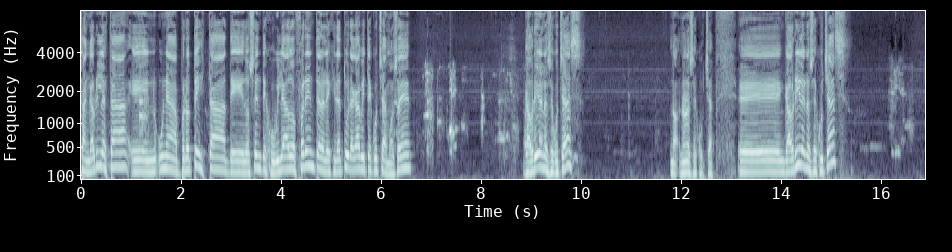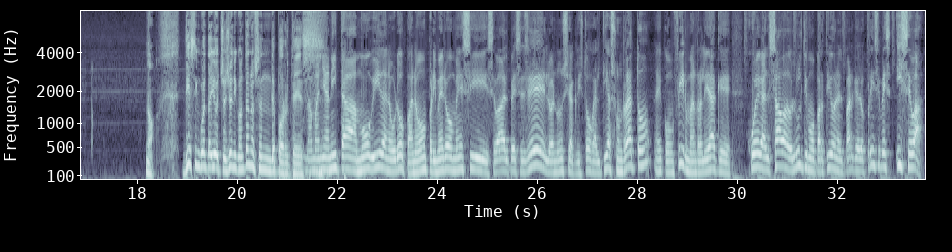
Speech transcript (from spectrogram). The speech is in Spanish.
ingresan. Gabriela está en una protesta de docentes jubilados frente a la legislatura. Gaby, te escuchamos, ¿eh? Gabriela, ¿nos escuchás? No, no nos escucha. Eh, Gabriela, ¿nos escuchás? No. 10.58, Johnny, contanos en deportes. Una mañanita movida en Europa, ¿no? Primero Messi se va del PSG, lo anuncia Cristóbal Galtía hace un rato, eh, confirma en realidad que juega el sábado el último partido en el Parque de los Príncipes y se va.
